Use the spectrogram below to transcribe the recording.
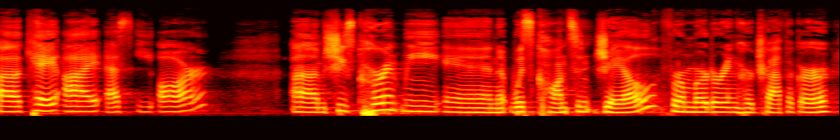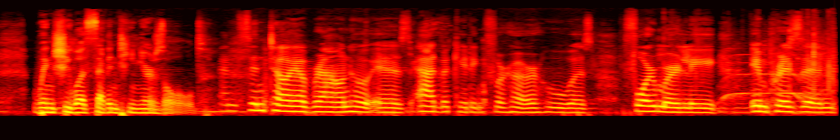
uh, K I S E R. Um, she's currently in Wisconsin jail for murdering her trafficker when she was 17 years old. And Cynthia Brown, who is advocating for her, who was formerly imprisoned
